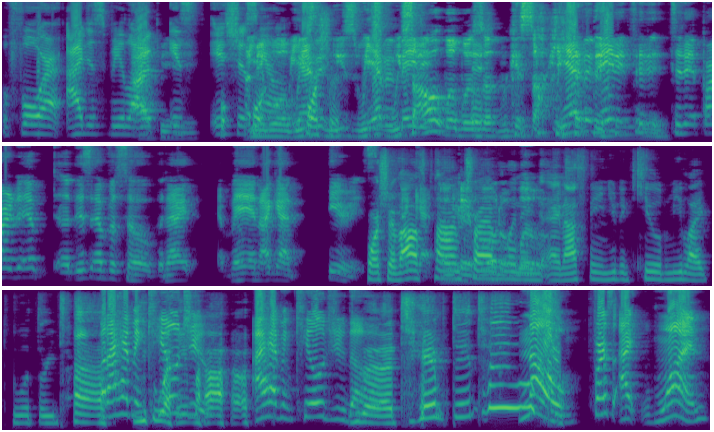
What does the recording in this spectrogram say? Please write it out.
before I just be like I- it's it's just I mean, well, we, We haven't, haven't- we, we we, haven't we made saw it. what was up with Kisaki. we haven't made it to the, to that part of, the, ep- of this episode, but I man, I got theories. Portia, if I was time Okay, traveling whoa, and, whoa. and I seen you done killed me like two or three times. But I haven't killed you. my- I haven't killed you You though. done attempted to. No, first I one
